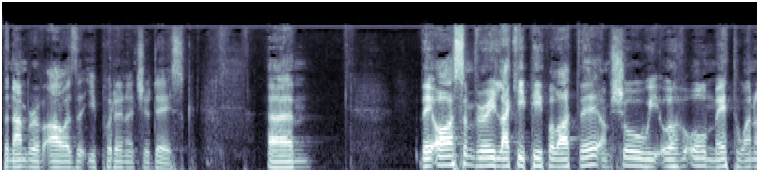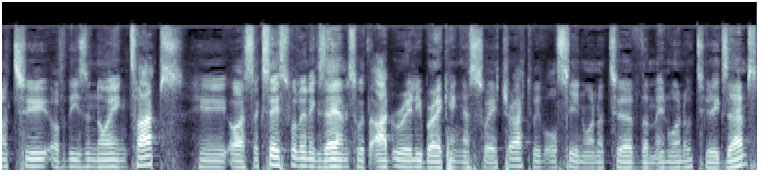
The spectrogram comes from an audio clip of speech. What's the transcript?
the number of hours that you put in at your desk. Um, there are some very lucky people out there. I'm sure we have all met one or two of these annoying types who are successful in exams without really breaking a sweat, right? We've all seen one or two of them in one or two exams.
